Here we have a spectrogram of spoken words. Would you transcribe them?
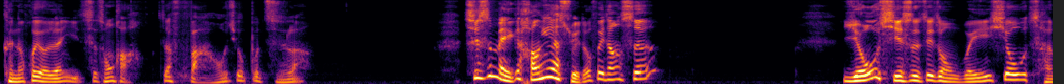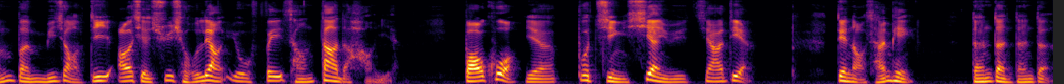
可能会有人以次充好，这反而就不值了。其实每个行业水都非常深。尤其是这种维修成本比较低，而且需求量又非常大的行业，包括也不仅限于家电、电脑产品等等等等。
